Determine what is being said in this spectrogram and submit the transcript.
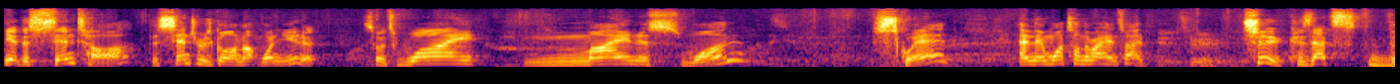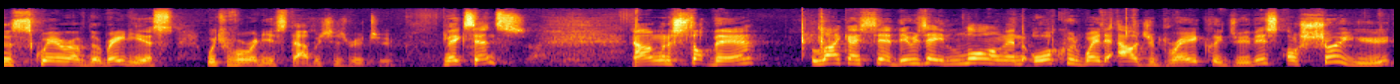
yeah, the center, the center has gone up one unit. So it's y minus 1 squared. And then what's on the right hand side? 2. 2, because that's the square of the radius, which we've already established as root 2. Make sense? Now I'm going to stop there like I said, there is a long and awkward way to algebraically do this. I'll show you,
